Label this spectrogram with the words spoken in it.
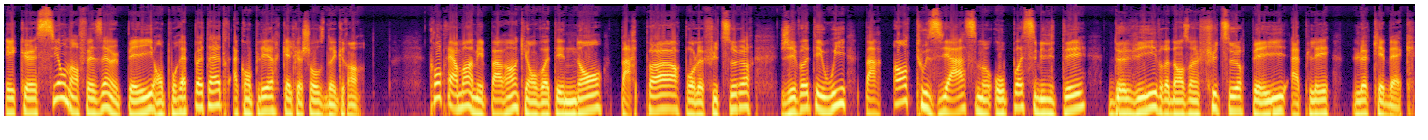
et que si on en faisait un pays, on pourrait peut-être accomplir quelque chose de grand. Contrairement à mes parents qui ont voté non par peur pour le futur, j'ai voté oui par enthousiasme aux possibilités de vivre dans un futur pays appelé le Québec.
